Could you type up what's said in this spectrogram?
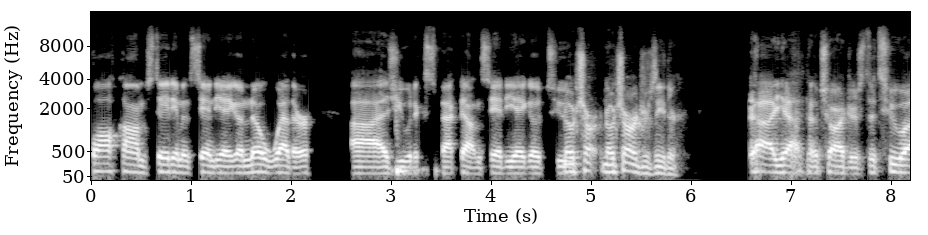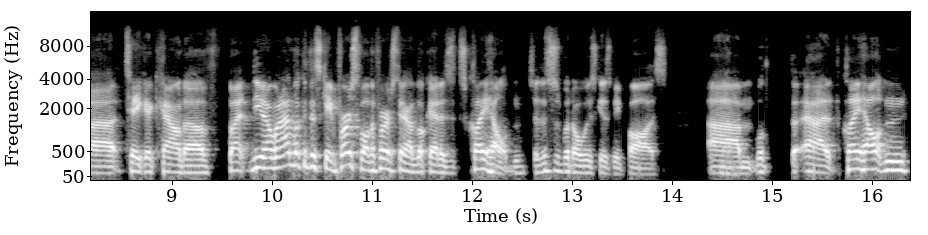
Qualcomm Stadium in San Diego. No weather, uh, as you would expect out in San Diego. To no, char- no Chargers either. Uh, yeah, no Chargers to, to uh, take account of. But, you know, when I look at this game, first of all, the first thing I look at is it's Clay Helton. So this is what always gives me pause. Um, well, uh, Clay Helton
